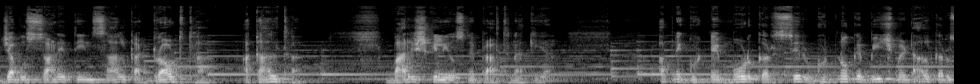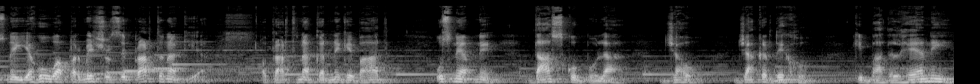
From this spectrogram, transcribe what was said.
जब उस साढ़े तीन साल का ड्राउट था, अकाल था, बारिश के लिए उसने प्रार्थना किया। अपने घुटने मोड़कर, सिर घुटनों के बीच में डालकर उसने यहोवा परमेश्वर से प्रार्थना किया। और प्रार्थना करने के बाद उसने अपने दास को बोला, जाओ, जाकर देखो कि बादल है या नहीं.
